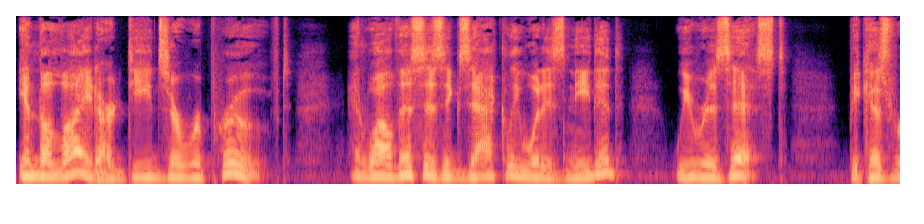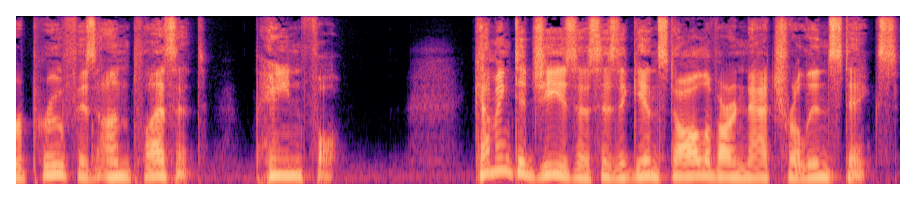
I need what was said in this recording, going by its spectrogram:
In the light, our deeds are reproved. And while this is exactly what is needed, we resist because reproof is unpleasant, painful. Coming to Jesus is against all of our natural instincts,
